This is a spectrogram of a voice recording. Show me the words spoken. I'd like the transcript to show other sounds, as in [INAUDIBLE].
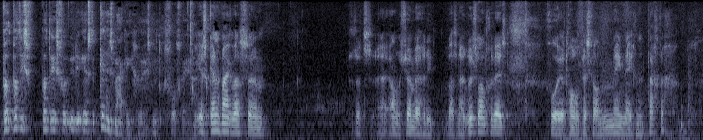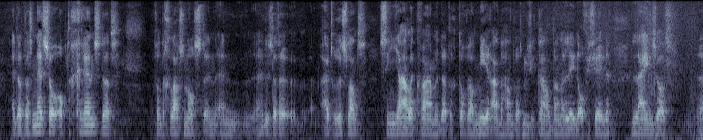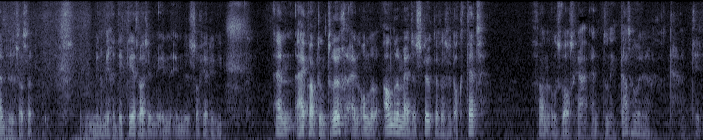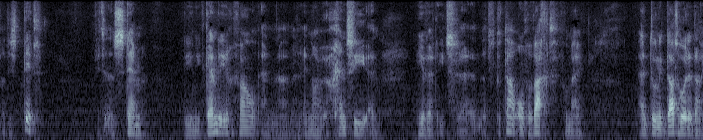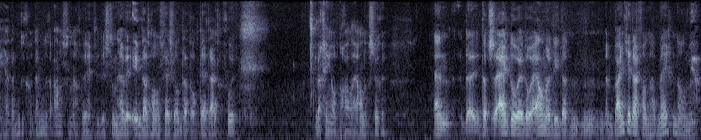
Wat, wat, is, wat is voor u de eerste kennismaking geweest met Oesvolskaya? De eerste kennismaking was ehm, dat uh, Elmer Schoenberger die was naar Rusland geweest voor het Holland Festival mei 89. En dat was net zo op de grens dat van de glasnost en, en dus dat er uit Rusland signalen kwamen dat er toch wel meer aan de hand was muzikaal dan alleen de officiële lijn zoals, zoals dat min of meer gedicteerd was in, in, in de Sovjet-Unie. En hij kwam toen terug en onder andere met een stuk, dat was het octet van Oeswolska. En toen ik dat hoorde, dacht ik, wat is dit? Dit is een stem die je niet kende in ieder geval. En uh, met een enorme urgentie. En hier werd iets, uh, dat totaal onverwacht voor mij. En toen ik dat hoorde, dacht ik, ja, daar moet ik, daar moet ik alles van afweten. Dus toen hebben we in dat Holland Festival dat octet uitgevoerd. Daar gingen ook nog allerlei andere stukken. En dat is eigenlijk door, door Elmer die dat een bandje daarvan had meegenomen. Ja.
